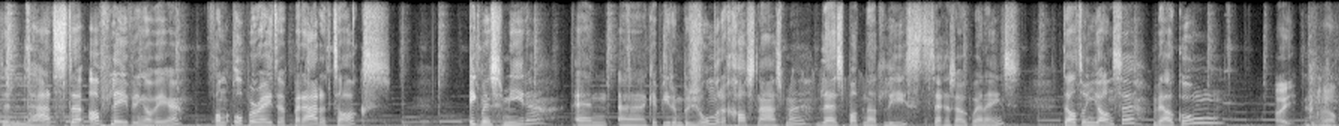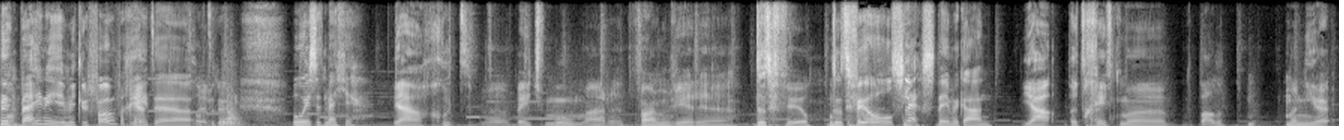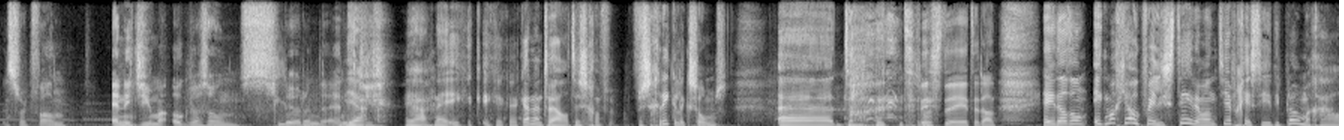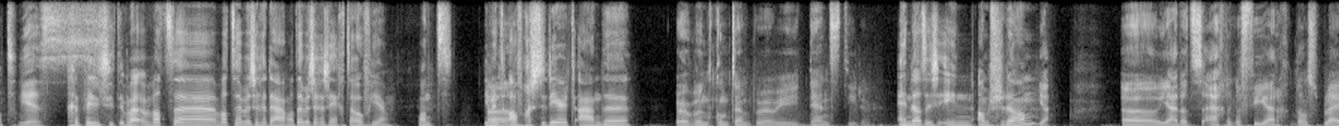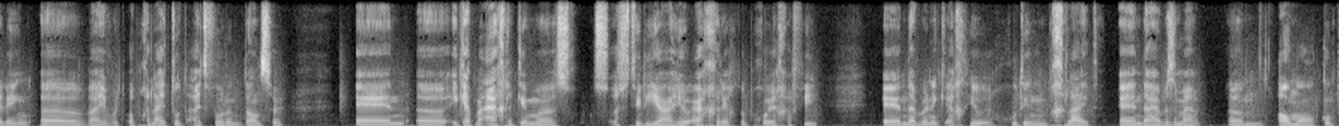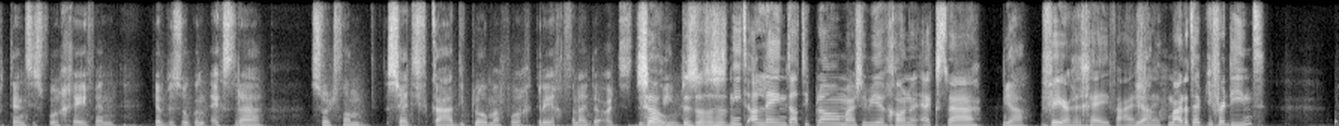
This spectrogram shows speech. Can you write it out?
de laatste aflevering alweer van Operator Parade Talks. Ik ben Samira en uh, ik heb hier een bijzondere gast naast me. Last but not least, zeggen ze ook wel eens. Dalton Jansen, welkom. Hoi, welkom. Bijna je microfoon vergeten ja, op te doen. Hoe is het met je? Ja, goed. Een beetje moe, maar het warme weer uh, doet, doet, veel. Doet veel slechts, neem ik aan. Ja, het geeft me op een bepaalde manier een soort van energy, maar ook wel zo'n sleurende energy. Ja, ja nee, ik, ik, ik herken het wel. Het is gewoon verschrikkelijk soms. Uh, is de hitte dan. hey, Dalton, ik mag je ook feliciteren, want je hebt gisteren je diploma gehaald. Yes. Gefeliciteerd. Maar wat, uh, wat hebben ze gedaan? Wat hebben ze gezegd over je? Want je bent uh, afgestudeerd aan de... Urban Contemporary Dance Theater. En dat is in Amsterdam? Ja. Uh, ja, dat is eigenlijk een vierjarige dansopleiding waar je wordt opgeleid tot uitvoerend danser. En uh, ik heb me eigenlijk in mijn studiejaar heel erg gericht op choreografie. En daar ben ik echt heel goed in begeleid. En daar hebben ze mij um, allemaal competenties voor gegeven. En ik heb dus ook een extra soort van certificaat, diploma voor gekregen vanuit de artistiek Zo, team. dus dat is het niet alleen dat diploma, maar ze hebben je gewoon een extra ja. veer gegeven eigenlijk. Ja. Maar dat heb je verdiend.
